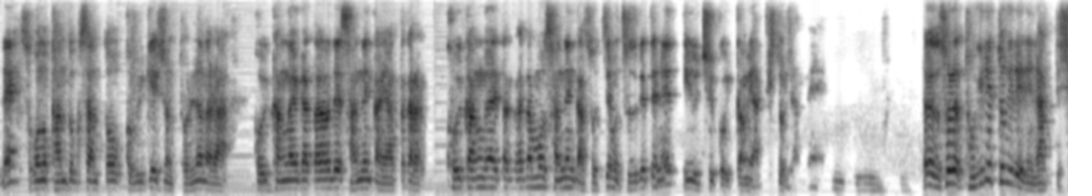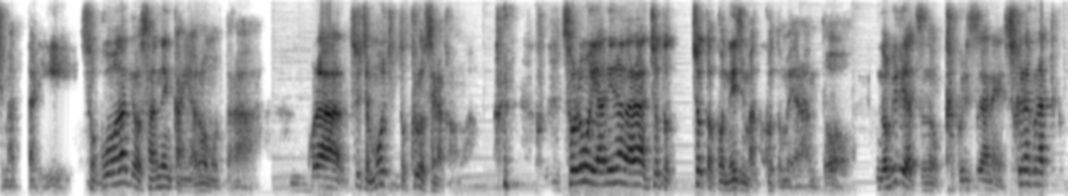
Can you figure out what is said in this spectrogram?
ね、そこの監督さんとコミュニケーション取りながら、こういう考え方で3年間やったから、こういう考え方も3年間そっちでも続けてねっていう中高一貫をやってきとるじゃんね。だけどそれは途切れ途切れになってしまったり、そこだけを3年間やろう思ったら、これは、つーちゃんもうちょっと苦労せなあかんわ。それをやりながら、ちょっと、ちょっとこうネジ巻くこともやらんと、伸びるやつの確率がね、少なくなってくる。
